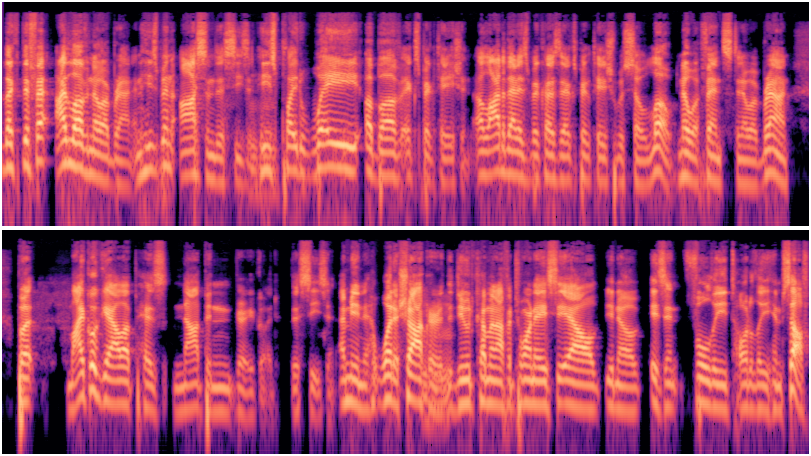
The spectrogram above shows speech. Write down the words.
like the fact I love Noah Brown and he's been awesome this season. Mm-hmm. He's played way above expectation. A lot of that is because the expectation was so low. No offense to Noah Brown, but Michael Gallup has not been very good this season. I mean, what a shocker. Mm-hmm. The dude coming off a torn ACL, you know, isn't fully, totally himself.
